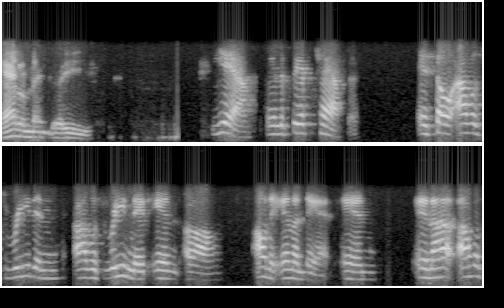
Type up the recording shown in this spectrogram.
Adam named her Eve. Yeah, in the fifth chapter. And so I was reading I was reading it in uh on the internet and and I I was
